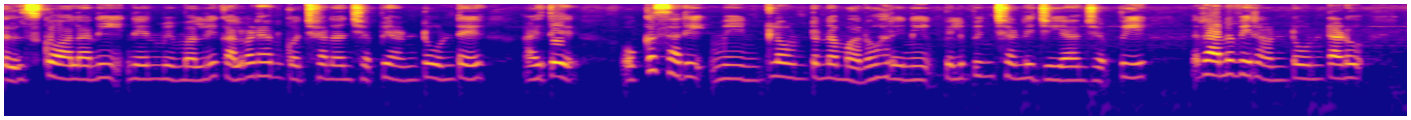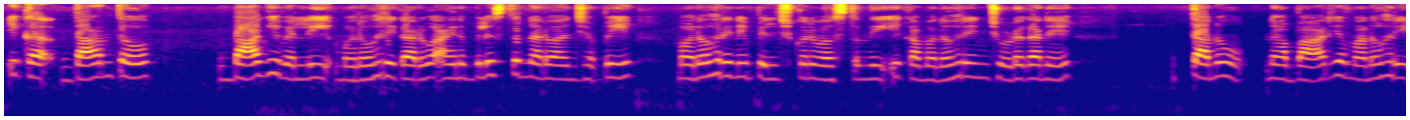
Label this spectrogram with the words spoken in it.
తెలుసుకోవాలని నేను మిమ్మల్ని కలవడానికి వచ్చానని చెప్పి అంటూ ఉంటే అయితే ఒక్కసారి మీ ఇంట్లో ఉంటున్న మనోహరిని పిలిపించండి జియా అని చెప్పి రణవీర్ అంటూ ఉంటాడు. ఇక దాంతో బాగి వెళ్ళి మనోహరి గారు ఆయన పిలుస్తున్నారు అని చెప్పి మనోహరిని పిలుచుకొని వస్తుంది. ఇక మనోహరిని చూడగానే తను నా భార్య మనోహరి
